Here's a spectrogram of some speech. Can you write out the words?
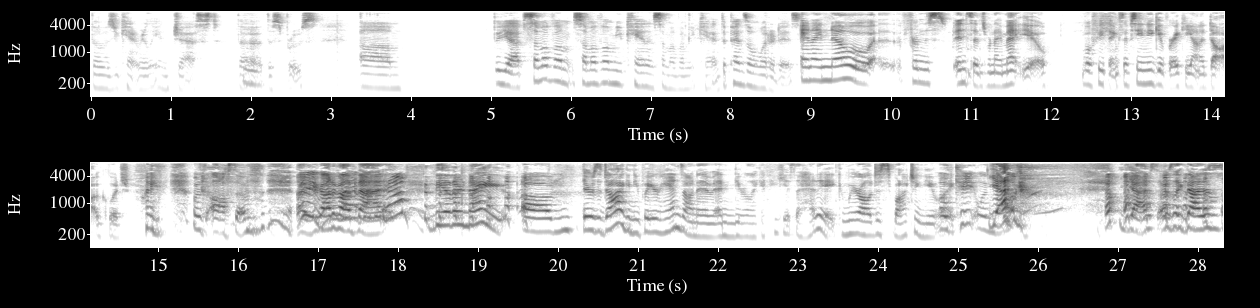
those you can't really ingest the Hmm. the spruce. Um, but yeah, some of them, some of them you can, and some of them you can't. Depends on what it is. And I know from this instance when I met you, well, a few things. I've seen you give Reiki on a dog, which was awesome. I forgot about that- that. The other night, um, there's a dog, and you put your hands on him, and you were like, "I think he has a headache," and we were all just watching you. Oh, Like, Caitlin. Yes. yes, I was like, "That is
